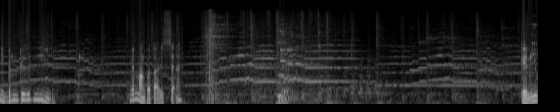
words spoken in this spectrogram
Ni benda ni Memang kau tak reset eh? Okay Liu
